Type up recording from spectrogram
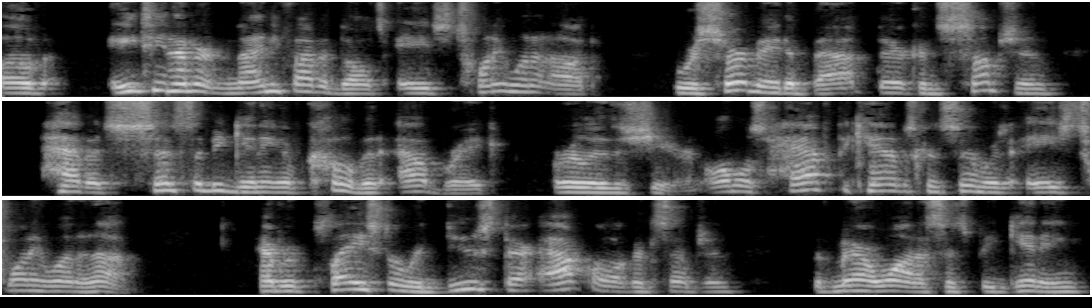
of 1,895 adults aged 21 and up who were surveyed about their consumption habits since the beginning of COVID outbreak earlier this year. And almost half the cannabis consumers aged 21 and up have replaced or reduced their alcohol consumption with marijuana since beginning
